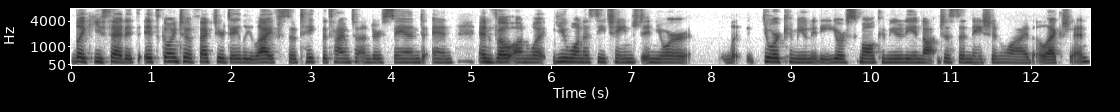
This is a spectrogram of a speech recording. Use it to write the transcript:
like you said it's it's going to affect your daily life so take the time to understand and and vote on what you want to see changed in your your community, your small community, and not just a nationwide election.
